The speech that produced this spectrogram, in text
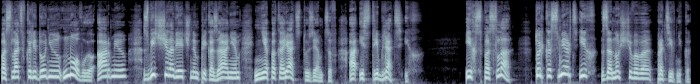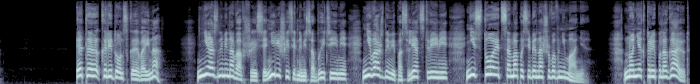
послать в Каледонию новую армию с бесчеловечным приказанием не покорять туземцев, а истреблять их. Их спасла только смерть их заносчивого противника. Эта Каледонская война — не ознаменовавшаяся ни решительными событиями, ни важными последствиями, не стоит сама по себе нашего внимания. Но некоторые полагают,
